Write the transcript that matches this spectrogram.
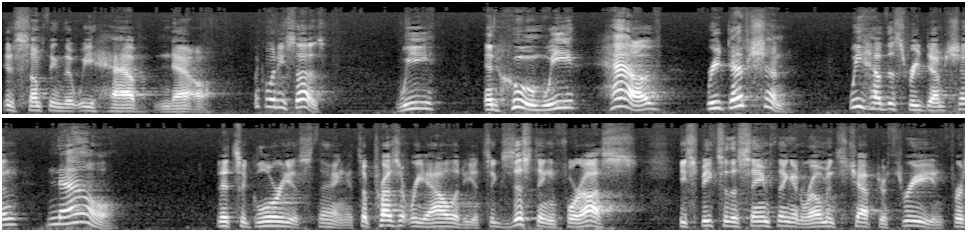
It is something that we have now. Look what he says. We, in whom we have redemption. We have this redemption now. And it's a glorious thing. It's a present reality. It's existing for us. He speaks of the same thing in Romans chapter 3 and 1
